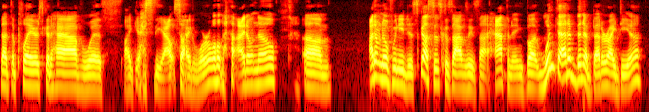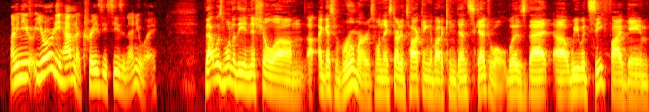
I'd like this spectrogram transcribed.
that the players could have with, I guess, the outside world. I don't know. Um, I don't know if we need to discuss this because obviously it's not happening. But wouldn't that have been a better idea? I mean, you, you're already having a crazy season anyway that was one of the initial, um, I guess, rumors when they started talking about a condensed schedule was that uh, we would see five game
